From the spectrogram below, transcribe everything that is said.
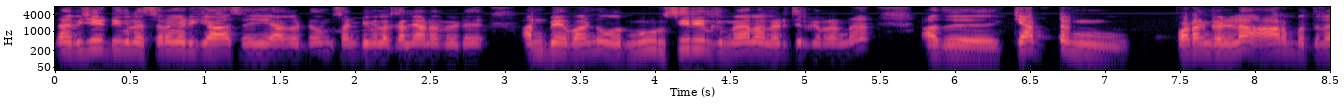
நான் விஜய் டிவில சிறகடிக்க ஆசை ஆகட்டும் சன் டிவில கல்யாண வீடு அன்பேவான்னு ஒரு நூறு சீரியலுக்கு மேல நடிச்சிருக்கிறேன்னா அது கேப்டன் படங்கள்ல ஆரம்பத்துல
